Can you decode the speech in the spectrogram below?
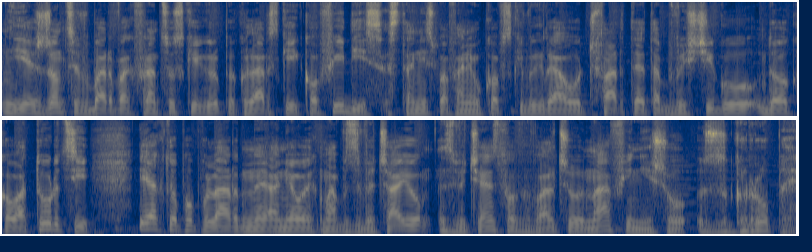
Jeżdżący w barwach francuskiej grupy kolarskiej Cofidis Stanisław Aniołkowski wygrał czwarty etap wyścigu dookoła Turcji. Jak to popularny aniołek ma w zwyczaju, zwycięstwo wywalczył na finiszu z grupy.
